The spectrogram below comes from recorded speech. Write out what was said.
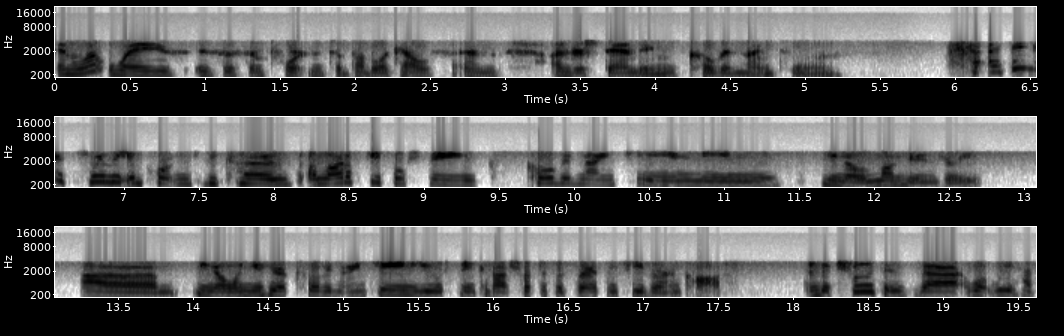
In what ways is this important to public health and understanding COVID 19? I think it's really important because a lot of people think COVID 19 means, you know, lung injury. Um, you know, when you hear COVID 19, you think about shortness of breath and fever and cough. And the truth is that what we have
